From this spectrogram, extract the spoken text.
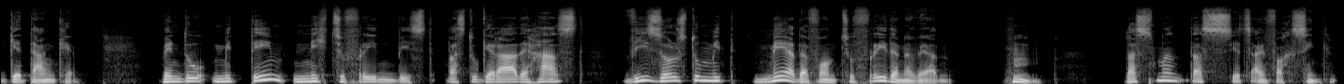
Gedanke. Wenn du mit dem nicht zufrieden bist, was du gerade hast, wie sollst du mit mehr davon zufriedener werden? Hm, lass man das jetzt einfach sinken.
